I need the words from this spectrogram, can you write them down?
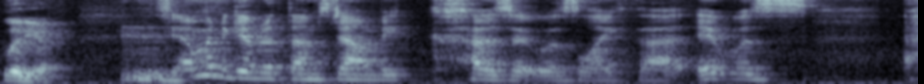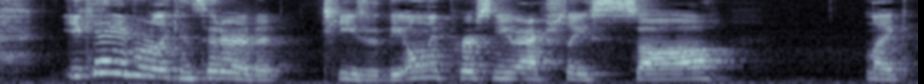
Lydia. See, I'm gonna give it a thumbs down because it was like that. It was. You can't even really consider it a teaser. The only person you actually saw, like,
